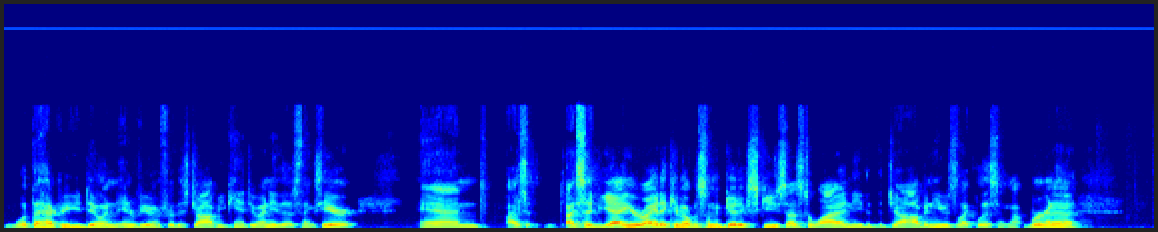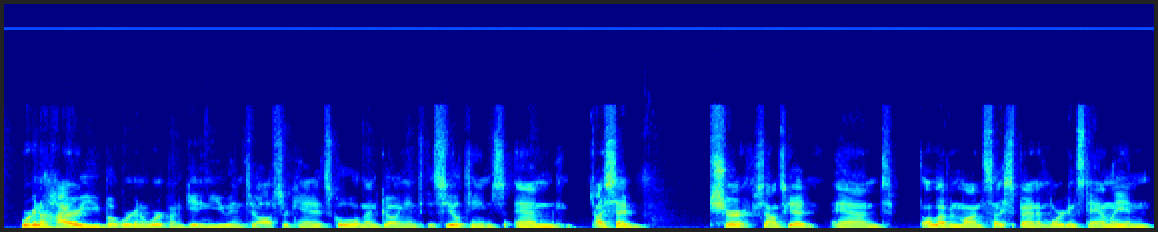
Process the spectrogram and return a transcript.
what the heck are you doing interviewing for this job you can't do any of those things here and I said, I said, yeah, you're right. I came up with some good excuse as to why I needed the job. And he was like, listen, we're to, we're going to hire you, but we're going to work on getting you into officer candidate school and then going into the SEAL teams. And I said, sure, sounds good. And 11 months I spent at Morgan Stanley and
